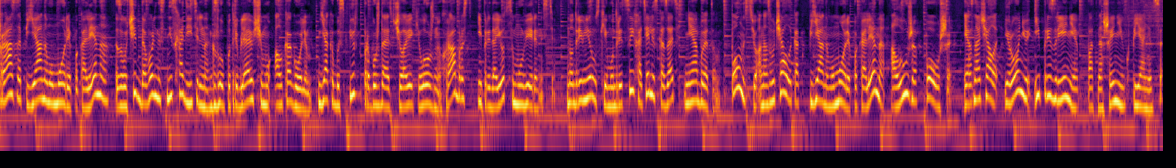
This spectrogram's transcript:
Фраза «пьяному море по колено» звучит довольно снисходительно к злоупотребляющему алкоголем. Якобы спирт пробуждает в человеке ложную храбрость и придает самоуверенности. Но древнерусские мудрецы хотели сказать не об этом. Полностью она звучала как «пьяному море по колено, а лужа по уши» и означала иронию и презрение по отношению к пьянице.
